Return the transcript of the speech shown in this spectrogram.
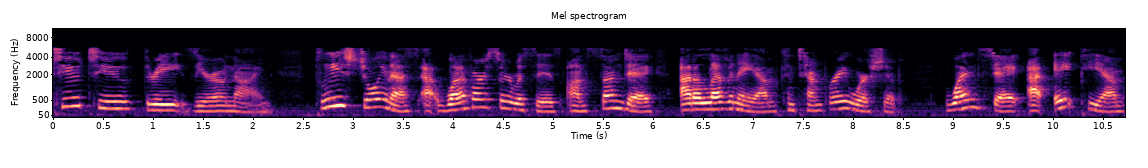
22309. Please join us at one of our services on Sunday at 11 a.m. Contemporary Worship, Wednesday at 8 p.m.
